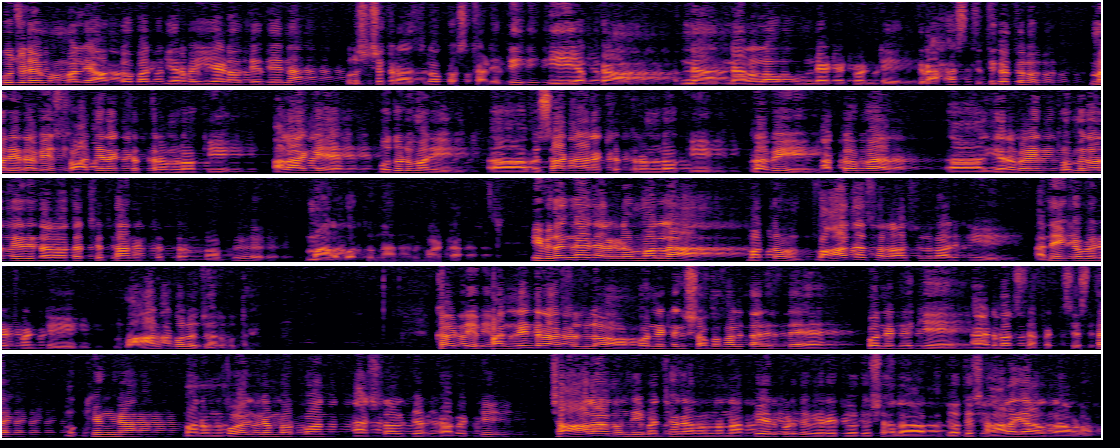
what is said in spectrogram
కుజుడేమో మళ్ళీ అక్టోబర్ ఇరవై ఏడవ తేదీన వృశ్చిక రాశిలోకి వస్తాడు. ఇది ఈ యొక్క నెలలో ఉండేటటువంటి గ్రహ స్థితిగతులు. మరి రవి స్వాతి నక్షత్రంలోకి అలాగే బుధుడు మరి ఆ, విశాఖ నక్షత్రంలోకి రవి అక్టోబర్ ఇరవై తొమ్మిదో తేదీ తర్వాత చిత్తా నక్షత్రంలోకి మారబోతున్నారు అనమాట ఈ విధంగా జరగడం వల్ల మొత్తం ద్వాదశ రాశుల వారికి అనేకమైనటువంటి మార్పులు జరుగుతాయి. కాబట్టి పన్నెండు రాష్ట్రాల్లో కొన్నిటికి శుభ ఫలితాలు ఇస్తే కొన్నిటికి అడ్వర్స్ ఎఫెక్ట్స్ ఇస్తాయి. ముఖ్యంగా మనం వరల్డ్ నెంబర్ వన్ ఆస్ట్రాలజర్ కాబట్టి చాలా మంది మధ్యకాలంలో నా పేరు కొడితే వేరే జ్యోతిషాల జ్యోతిషాలయాలు రావడం.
